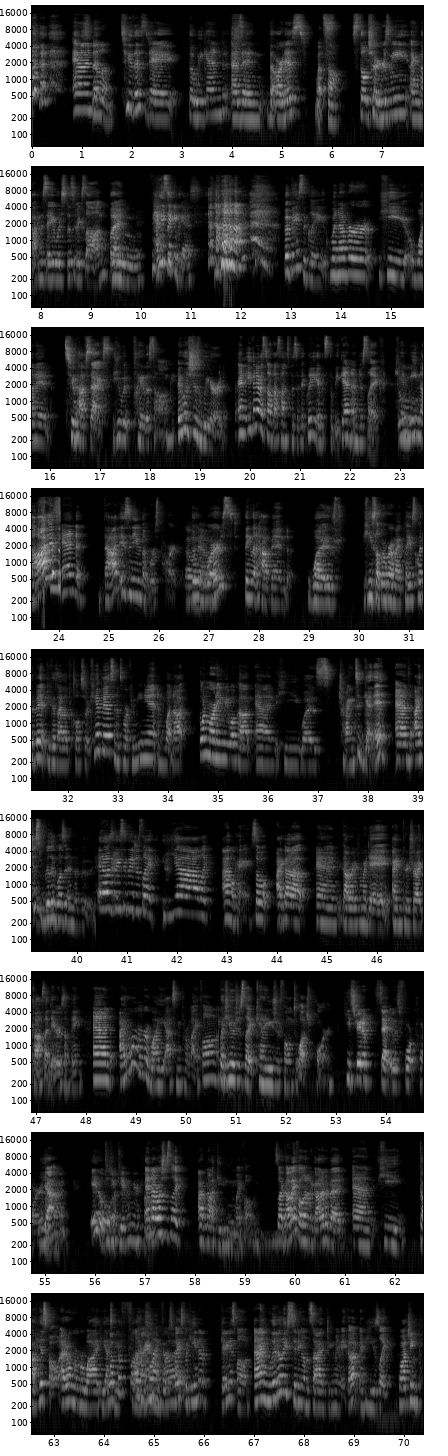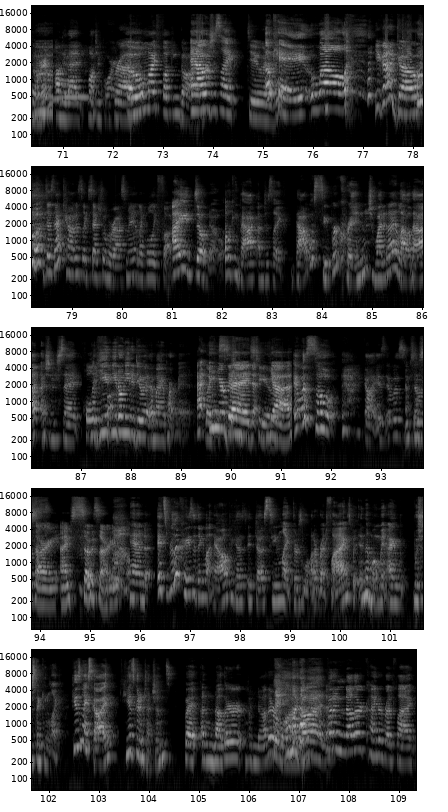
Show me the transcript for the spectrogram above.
and to this day, The Weeknd, as in the artist, What song? still triggers me. I'm not gonna say which specific song, but Ooh. I can take a guess. but basically, whenever he wanted to have sex, he would play the song. It was just weird. And even if it's not that song specifically, if it's the Weeknd, I'm just like, can we not? And that isn't even the worst part. Oh, the no. worst thing that happened was he slept over at my place quite a bit because I lived closer to campus and it's more convenient and whatnot. One morning we woke up and he was trying to get it, and I just really wasn't in the mood. And I was basically just like, yeah, like, I'm okay. So I got up and got ready for my day. I'm pretty sure I had class that day or something. And I don't remember why he asked me for my phone, but he was just like, Can I use your phone to watch porn? He straight up said it was for porn. Oh Yeah. God. Ew. Did you give him your phone? And I was just like, I'm not giving you my phone. So I got my phone and I got out of bed and he got his phone. I don't remember why he asked What me the for fuck? my Oh phone my in the first place, but he ended up getting his phone. And I'm literally sitting on the side doing my makeup and he's like Watching porn? on my bed watching porn. Bruh. oh my fucking god. And I was just like, Dude. okay, well, You gotta go. Does that count as like sexual harassment? Like, holy fuck. I don't know. Looking back, I'm just like, that was super cringe. Why did I allow that? I should have said, Holy like, you, you don't need to do it at my apartment. At- Like, in your bed. to you. Yeah. It was so, guys, it was. I'm so was- sorry. I'm so sorry. And it's really crazy to think about now because it does seem like there's a lot of red flags, but in the moment I was just thinking like, he's a nice guy, he has good intentions, but another Another one. Oh my God. but another kind of red flag,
